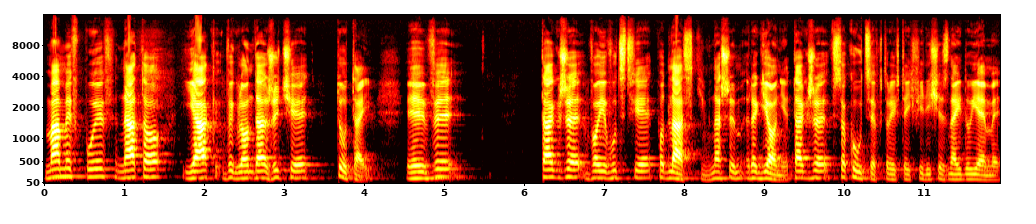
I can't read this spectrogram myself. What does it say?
mamy wpływ na to, jak wygląda życie tutaj. E, W także w województwie podlaskim, w naszym regionie, także w Sokółce, w której w tej chwili się znajdujemy.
